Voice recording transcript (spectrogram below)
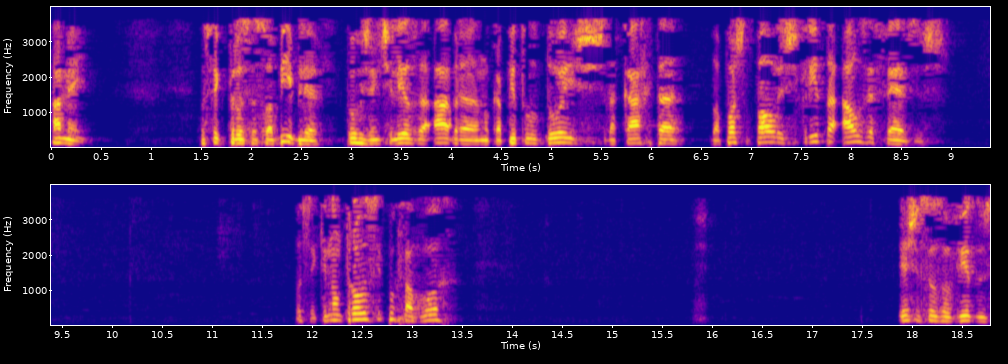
Amém. Você que trouxe a sua Bíblia, por gentileza, abra no capítulo 2 da carta do apóstolo Paulo escrita aos Efésios. Você que não trouxe, por favor, deixe seus ouvidos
